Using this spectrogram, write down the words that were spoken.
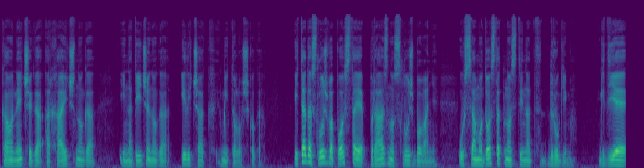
kao nečega arhaičnoga i nadiđenoga ili čak mitološkoga. I tada služba postaje prazno službovanje u samodostatnosti nad drugima, gdje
